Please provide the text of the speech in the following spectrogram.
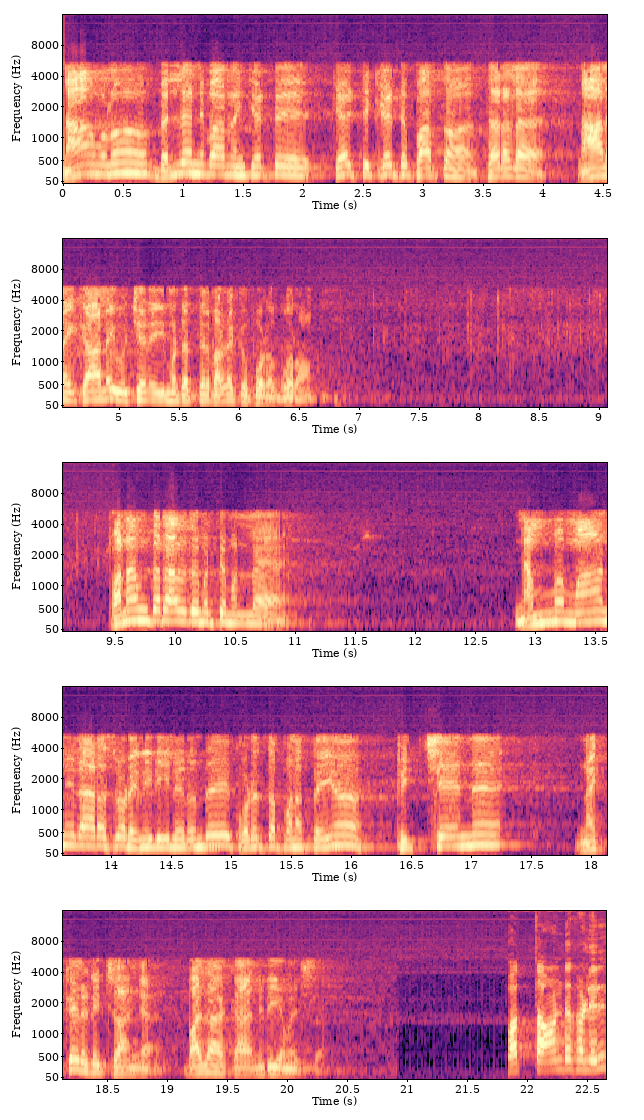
நாமளும் வெள்ள நிவாரணம் கேட்டு கேட்டு கேட்டு பார்த்தோம். தரல. நாளை காலை உச்ச நீதிமன்றத்தில் வழக்கு போட போறோம். பணம் தராதது மட்டுமல்ல நம்ம மாநில அரசோட நிதியிலிருந்து கொடுத்த பணத்தையும் பிச்சைன்னு நக்கலடிச்சாங்க பாஜக நிதியமைச்சர் பத்தாண்டுகளில்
